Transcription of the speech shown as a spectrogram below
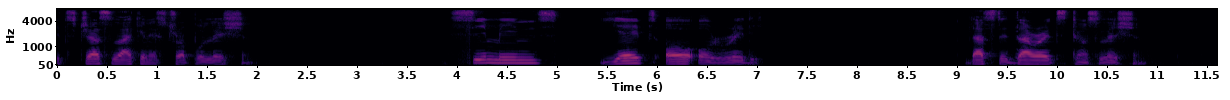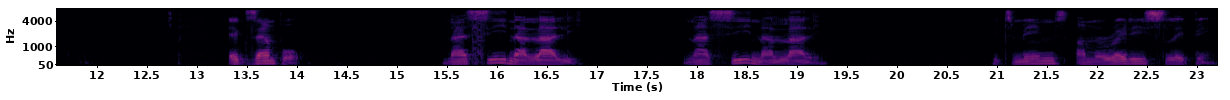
It's just like an extrapolation. Si means yet or already. That's the direct translation. Example Nasi na lali. Nasi na lali. It means I'm already sleeping.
